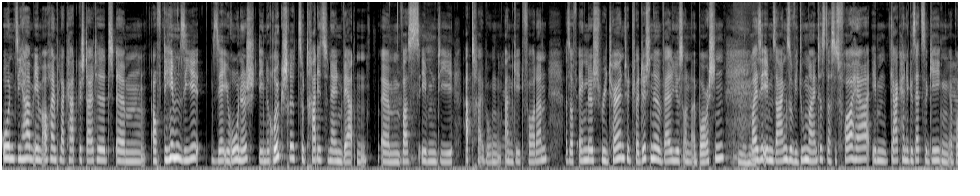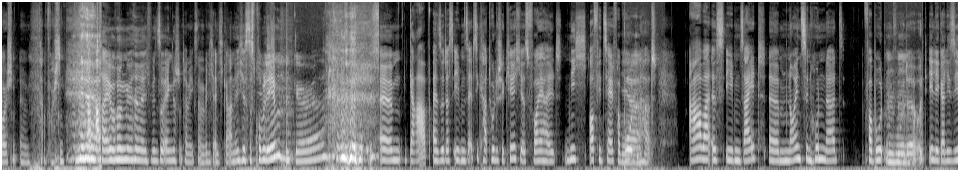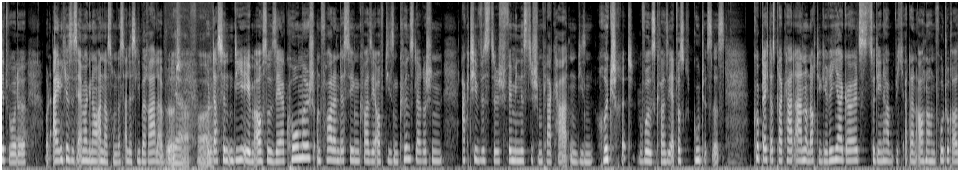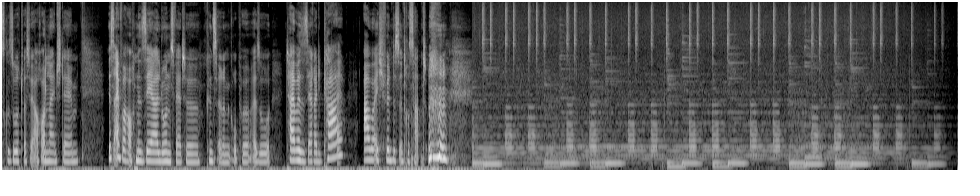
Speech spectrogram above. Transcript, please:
Und sie haben eben auch ein Plakat gestaltet, ähm, auf dem sie sehr ironisch den Rückschritt zu traditionellen Werten, ähm, was eben die Abtreibung angeht, fordern. Also auf Englisch Return to Traditional Values on Abortion, mhm. weil sie eben sagen, so wie du meintest, dass es vorher eben gar keine Gesetze gegen ja. Abortion, äh, Abortion, Abtreibung, ich bin so englisch unterwegs, dann bin ich eigentlich gar nicht, ist das Problem. Girl. ähm, gab, also dass eben selbst die katholische Kirche es vorher halt nicht offiziell verboten ja. hat aber es eben seit ähm, 1900 verboten mhm. wurde und illegalisiert wurde. Und eigentlich ist es ja immer genau andersrum, dass alles liberaler wird. Ja, voll. Und das finden die eben auch so sehr komisch und fordern deswegen quasi auf diesen künstlerischen, aktivistisch-feministischen Plakaten diesen Rückschritt, wo es quasi etwas Gutes ist. Guckt euch das Plakat an und auch die Guerilla Girls, zu denen habe ich dann auch noch ein Foto rausgesucht, was wir auch online stellen ist einfach auch eine sehr lohnenswerte Künstlerinnengruppe. Also teilweise sehr radikal, aber ich finde es interessant.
